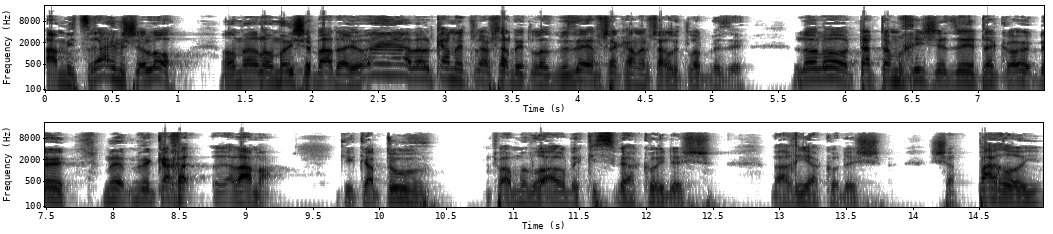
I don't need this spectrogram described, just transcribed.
המצרים שלו, אומר לו מוישה בדאי, אה, אבל כאן אפשר לתלות בזה, אפשר כאן אפשר לתלות בזה. לא, לא, אתה תמחיש את זה, אתה... וככה, למה? כי כתוב, כבר מבואר בכסבי הקודש, בארי הקודש, שפרוי,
